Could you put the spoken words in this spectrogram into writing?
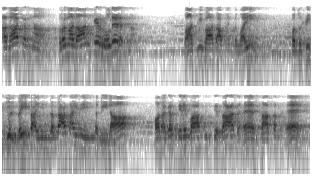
ادا کرنا، رمضان کے روزے رکھنا۔ پانچویں بات آپ نے فرمائی، فتحج سبیلا اور اگر تیرے پاس استطاعت ہے، طاقت ہے،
